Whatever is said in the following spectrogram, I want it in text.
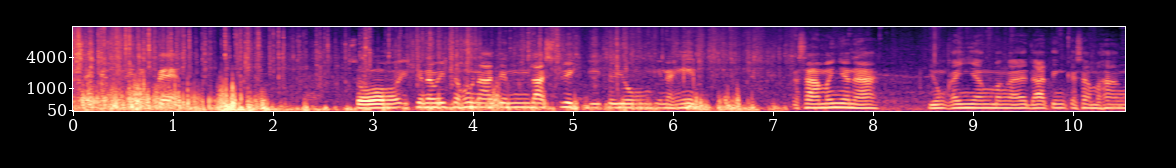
second breeding pen. So itinawid na ho natin last week dito yung inahin. Kasama niya na yung kanyang mga dating kasamahang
